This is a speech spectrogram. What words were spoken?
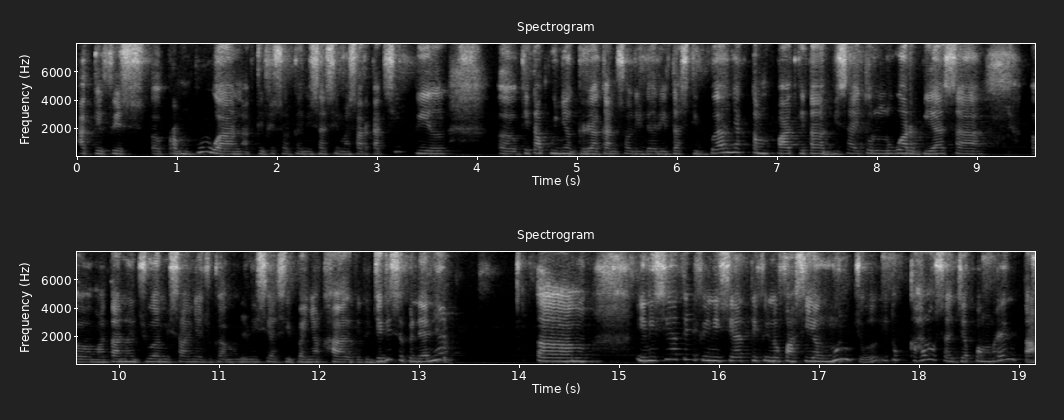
aktivis uh, perempuan, aktivis organisasi masyarakat sipil. Uh, kita punya gerakan solidaritas di banyak tempat. Kita bisa itu luar biasa. Uh, Mata Najwa misalnya juga menginisiasi banyak hal gitu. Jadi sebenarnya inisiatif-inisiatif um, inovasi yang muncul itu kalau saja pemerintah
